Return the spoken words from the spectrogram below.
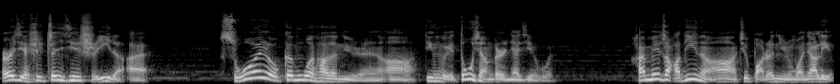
而且是真心实意的爱。所有跟过他的女人啊，丁伟都想跟人家结婚，还没咋地呢啊，就把这女人往家领。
